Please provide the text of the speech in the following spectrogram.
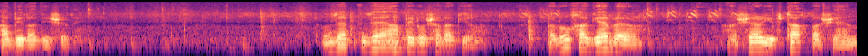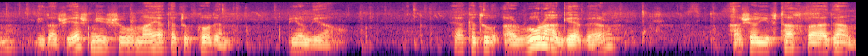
הבלעדי שלי. זה, זה הפירוש הרגיל. ברוך הגבר אשר יבטח בשם, בגלל שיש מישהו, מה היה כתוב קודם בירמיהו? היה כתוב ארור הגבר אשר יבטח באדם.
